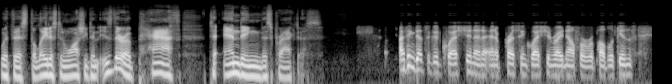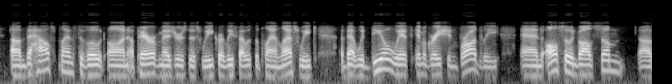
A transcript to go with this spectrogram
with this, the latest in Washington. Is there a path to ending this practice? I think that's a good question and a, and a pressing question right now for Republicans. Um, the House plans to vote on a pair of measures this week, or at least that was the plan last week, that would deal with immigration broadly and also involve some uh,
